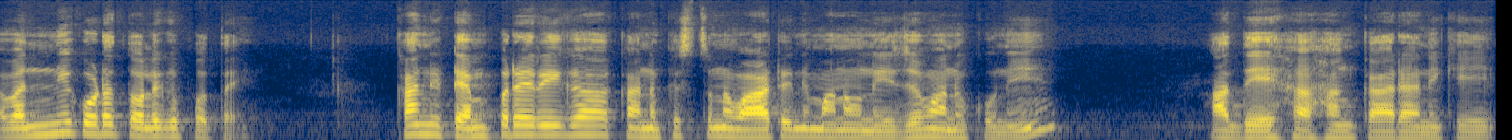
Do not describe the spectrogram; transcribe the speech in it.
అవన్నీ కూడా తొలగిపోతాయి. కానీ టెంపరీగా కనిపిస్తున్న వాటిని మనం నిజం అనుకుని ఆ దేహ అహంకారానికి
